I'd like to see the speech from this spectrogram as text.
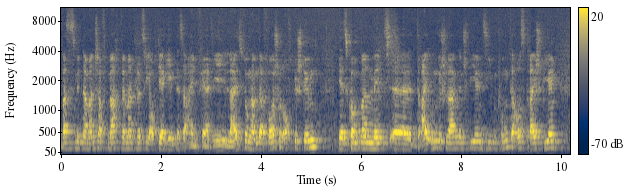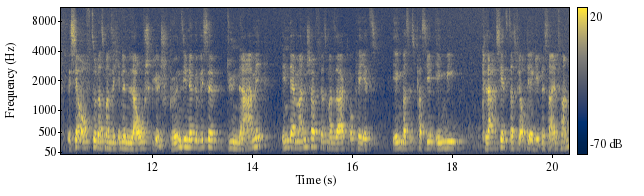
was es mit einer Mannschaft macht, wenn man plötzlich auch die Ergebnisse einfährt. Die Leistungen haben davor schon oft gestimmt. Jetzt kommt man mit äh, drei ungeschlagenen Spielen, sieben Punkte aus drei Spielen. Ist ja oft so, dass man sich in den Lauf spielt. Spüren Sie eine gewisse Dynamik in der Mannschaft, dass man sagt, okay, jetzt irgendwas ist passiert, irgendwie klappt es jetzt, dass wir auch die Ergebnisse einfahren?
